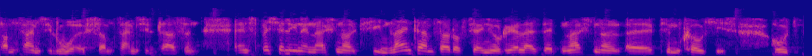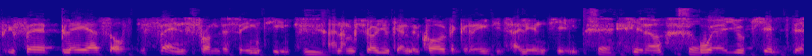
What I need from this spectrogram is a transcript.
sometimes it works, sometimes it doesn't. And especially in a national team, nine times out of ten, you realize that national uh, team coaches would prefer players of defense from the same team. Mm. And I'm sure you can recall the great Italian team, sure. you know, sure. where you keep the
